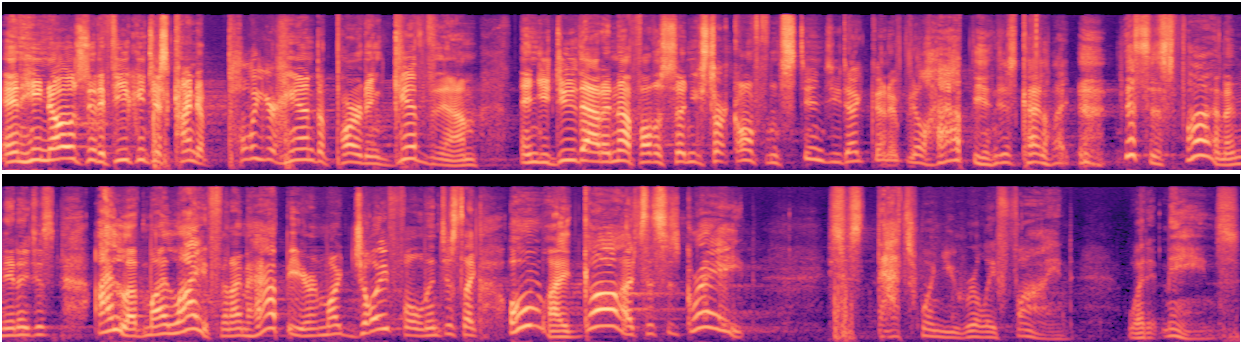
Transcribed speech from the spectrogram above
And he knows that if you can just kind of pull your hand apart and give them, and you do that enough, all of a sudden you start going from stingy to kind of feel happy and just kind of like, this is fun. I mean, I just, I love my life and I'm happier and more joyful and just like, oh my gosh, this is great. He says, that's when you really find what it means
